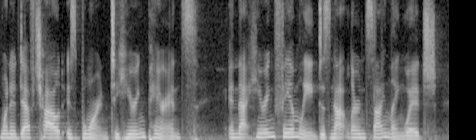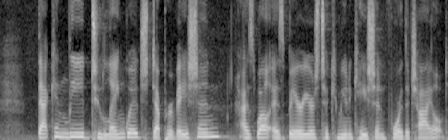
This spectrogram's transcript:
when a deaf child is born to hearing parents and that hearing family does not learn sign language, that can lead to language deprivation as well as barriers to communication for the child.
